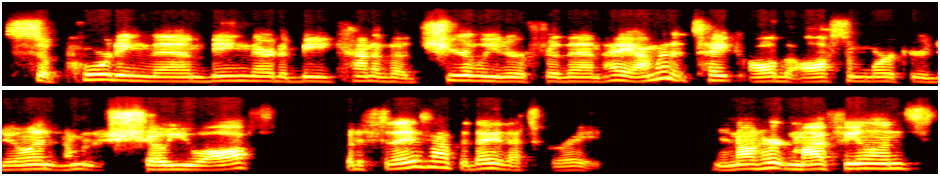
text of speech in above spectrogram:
supporting them, being there to be kind of a cheerleader for them. Hey, I'm going to take all the awesome work you're doing. I'm going to show you off. But if today's not the day, that's great. You're not hurting my feelings.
